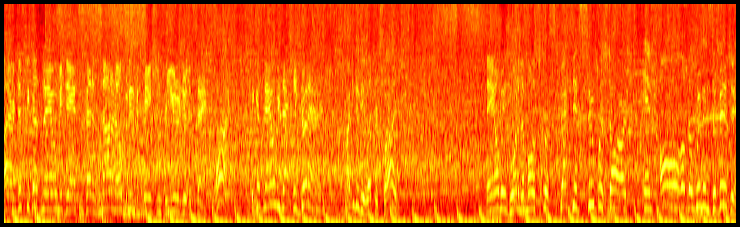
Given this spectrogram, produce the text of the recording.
Byron, just because Naomi dances, that is not an open invitation for you to do the same. Why? Because Naomi's actually good at it. I can do the electric slide. Naomi's one of the most respected superstars in all of the women's division.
